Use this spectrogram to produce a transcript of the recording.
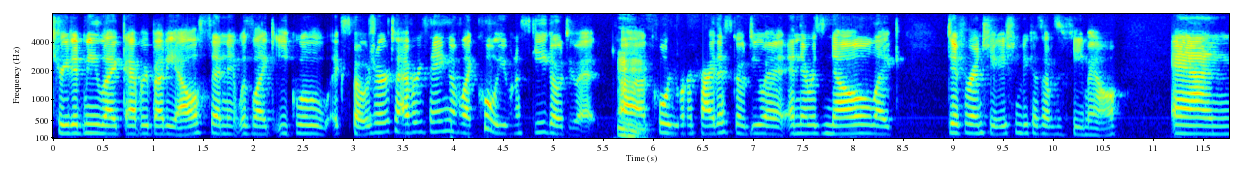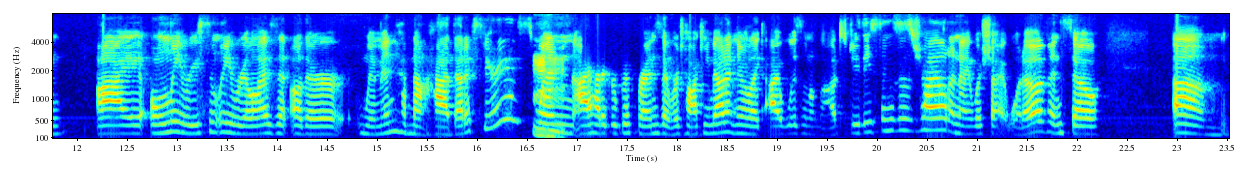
treated me like everybody else and it was like equal exposure to everything of like cool you want to ski go do it uh, cool you want to try this go do it and there was no like differentiation because i was a female and i only recently realized that other women have not had that experience when i had a group of friends that were talking about it and they're like i wasn't allowed to do these things as a child and i wish i would have. And so um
